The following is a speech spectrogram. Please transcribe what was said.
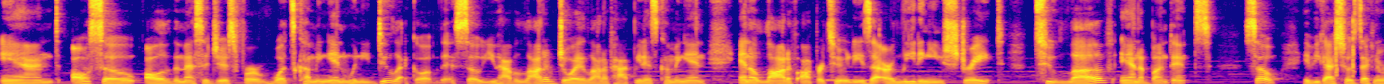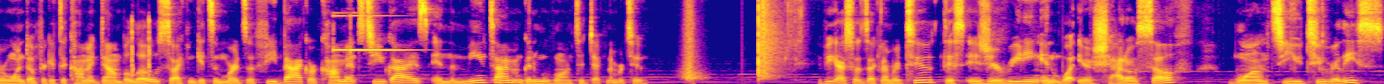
and also all of the messages for what's coming in when you do let go of this. So you have a lot of joy, a lot of happiness coming in, and a lot of opportunities that are leading you straight to love and abundance. So, if you guys chose deck number one, don't forget to comment down below so I can get some words of feedback or comments to you guys. In the meantime, I'm going to move on to deck number two. If you guys saw deck number two, this is your reading and what your shadow self wants you to release.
